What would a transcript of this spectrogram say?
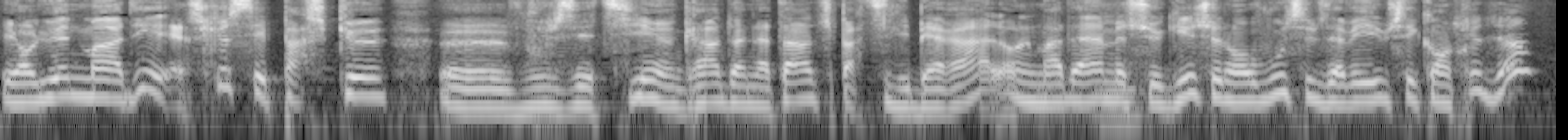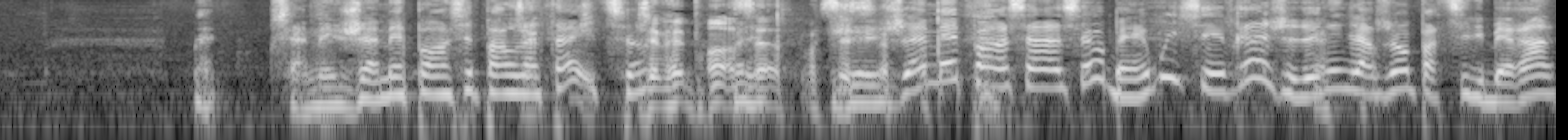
Et on lui a demandé, est-ce que c'est parce que euh, vous étiez un grand donateur du Parti libéral? On demandait à M. Gay, selon vous, si vous avez eu ces contrats? Il ça m'est jamais passé par la tête, ça. J'avais pensé à J'ai jamais pensé à ça. Ben oui, c'est vrai, j'ai donné de l'argent au Parti libéral.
